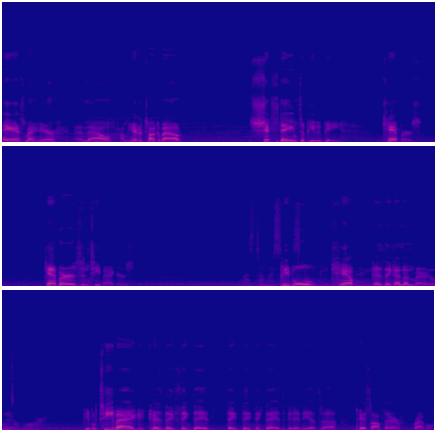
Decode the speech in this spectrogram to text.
Hey guys, Matt here, and now I'm here to talk about shit stains of PvP. Campers. Campers and teabaggers. Last time I saw People people camp in the bay, because they got nothing better to do. People teabag because they think that it's, they, they think that it's a good idea to piss off their rival.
